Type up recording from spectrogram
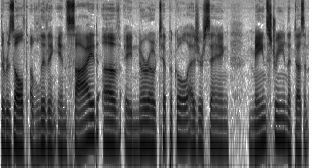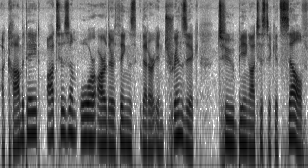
the result of living inside of a neurotypical, as you're saying? mainstream that doesn't accommodate autism, or are there things that are intrinsic to being autistic itself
